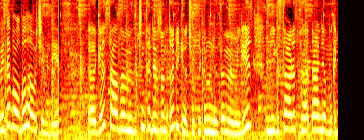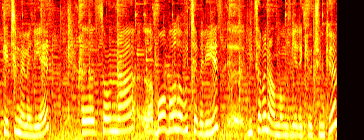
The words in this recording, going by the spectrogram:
Ve de bol bol havuç yemeliyiz. Ee, Göz sağlığımız için televizyon tabii ki de çok yakından izlememeliyiz. Bilgisayarda saatlerce vakit geçirmemeliyiz. Ee, Sonra e, bol bol havuç yemeliyiz. Ee, Vitamin almamız gerekiyor çünkü.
